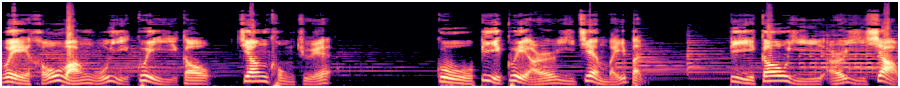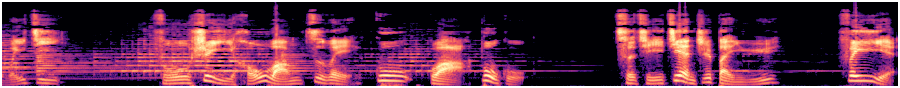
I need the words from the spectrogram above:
为侯王无以贵以高，将恐绝。故必贵而以贱为本，必高以而以下为基。夫是以侯王自谓孤寡不古，此其贱之本于。非也，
